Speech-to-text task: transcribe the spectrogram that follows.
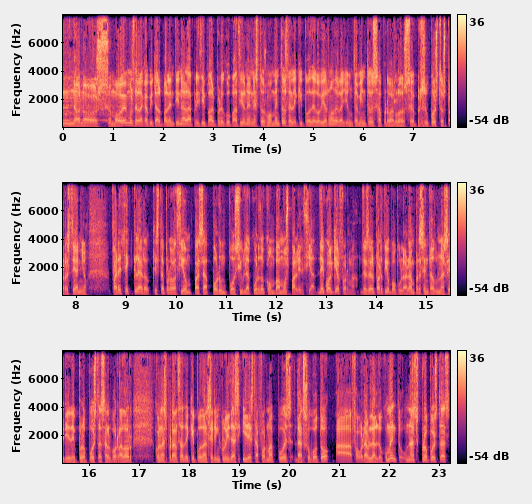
No nos movemos de la capital palentina. La principal preocupación en estos momentos del equipo de gobierno del ayuntamiento es aprobar los eh, presupuestos para este año. Parece claro que esta aprobación pasa por un posible acuerdo con Vamos Palencia. De cualquier forma, desde el Partido Popular han presentado una serie de propuestas al borrador con la esperanza de que puedan ser incluidas y de esta forma pues dar su voto a favorable al documento. Unas propuestas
